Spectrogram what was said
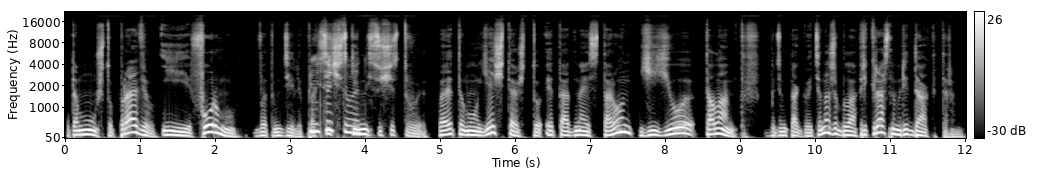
Потому что правил и формул в этом деле практически существует. не существует. Поэтому я считаю, что это одна из сторон ее талантов, будем так говорить. Она же была прекрасным редактором.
